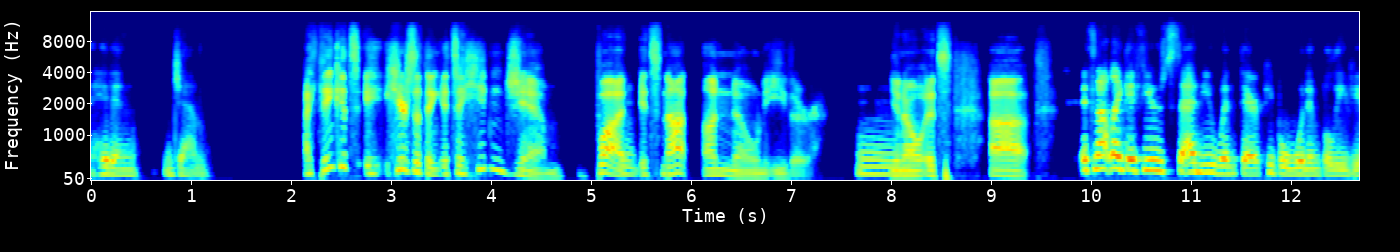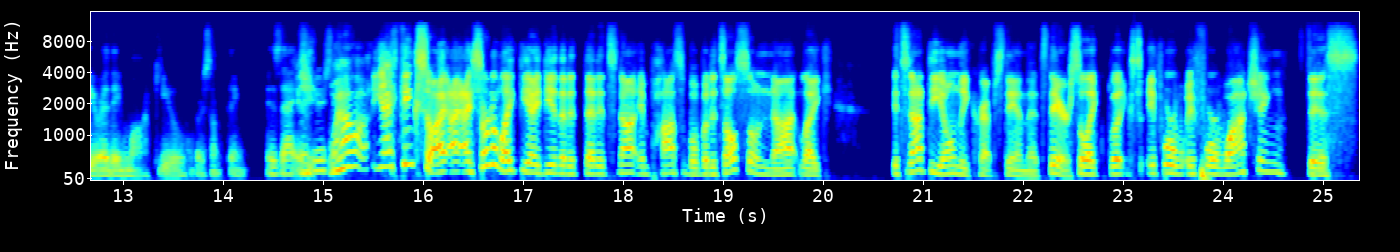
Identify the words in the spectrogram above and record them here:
hidden gem I think it's here's the thing. It's a hidden gem, but Mm. it's not unknown either. You Mm. know, it's uh it's not like if you said you went there, people wouldn't believe you or they'd mock you or something. Is that what Ye- you're saying? Well, yeah, I think so. I, I, I sort of like the idea that it that it's not impossible, but it's also not like it's not the only crepe stand that's there. So like like if we're if we're watching this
